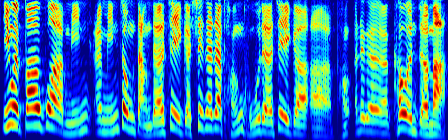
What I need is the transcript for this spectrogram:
因为包括民呃民众党的这个现在在澎湖的这个呃澎那个柯文哲嘛，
